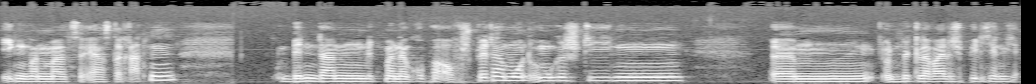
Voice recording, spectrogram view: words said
irgendwann mal zuerst Ratten. Bin dann mit meiner Gruppe auf Splittermond umgestiegen. Ähm, und mittlerweile spiele ich eigentlich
